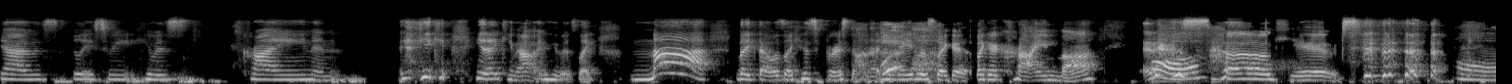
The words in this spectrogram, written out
yeah it was really sweet. He was crying and he he like came out and he was like ma! Like that was like his first sound that he made was like a like a crying ma it was so cute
